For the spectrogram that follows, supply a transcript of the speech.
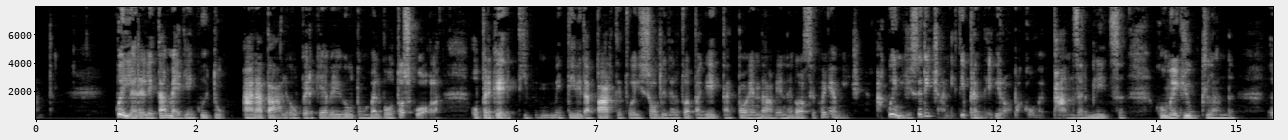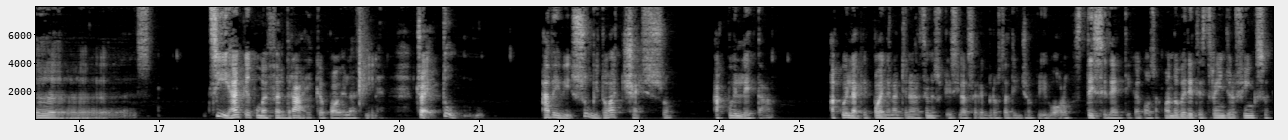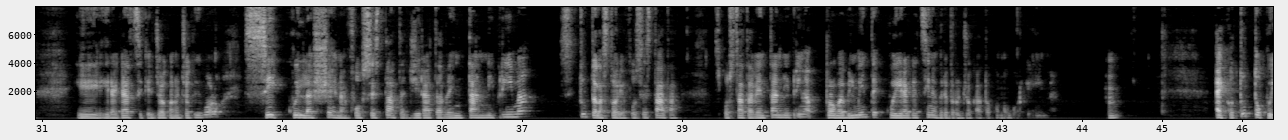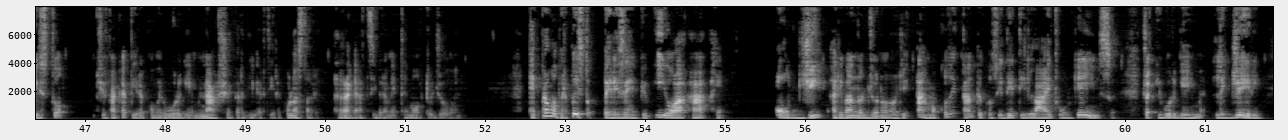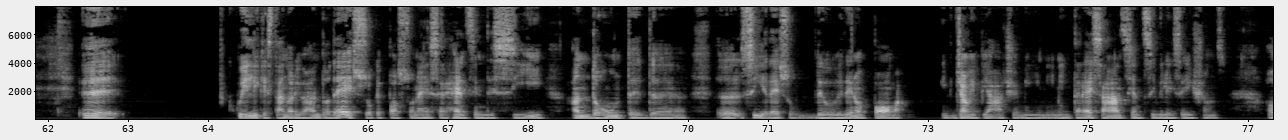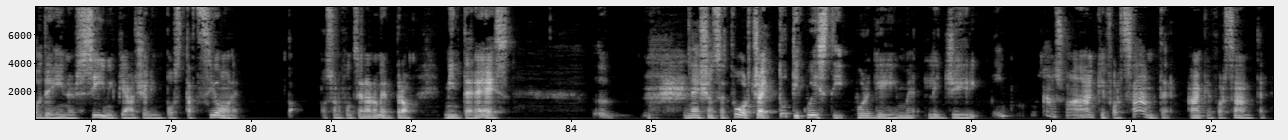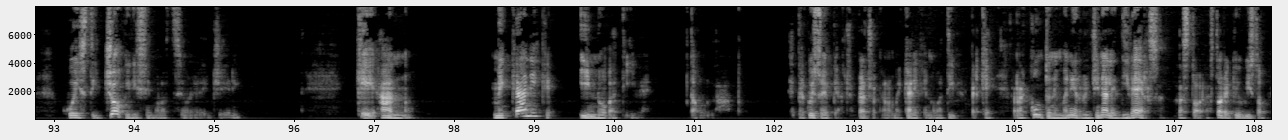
quella era l'età media in cui tu a Natale o perché avevi avuto un bel voto a scuola o perché ti mettevi da parte i tuoi soldi della tua paghetta e poi andavi al negozio con gli amici, a 15-16 anni ti prendevi roba come Panzerblitz, come Jutland, eh, sì, anche come Ferdreich poi alla fine. Cioè tu avevi subito accesso a quell'età, a quella che poi nella generazione successiva sarebbero stati i giochi di ruolo, stessa identica cosa. Quando vedete Stranger Things, i, i ragazzi che giocano a giochi di ruolo, se quella scena fosse stata girata vent'anni prima, se tutta la storia fosse stata spostata vent'anni prima, probabilmente quei ragazzini avrebbero giocato con un wargame. Mm? Ecco, tutto questo ci fa capire come il wargame nasce per divertire con la storia ragazzi veramente molto giovani. E proprio per questo, per esempio, io a, a, oggi, arrivando al giorno d'oggi, amo così tanto i cosiddetti light wargames, cioè i wargame leggeri. Eh, quelli che stanno arrivando adesso, che possono essere Hands in the Sea, Undaunted, eh, eh, sì, adesso devo vedere un po', ma già mi piace, mi, mi, mi interessa Ancient Civilizations of the Inner Sea, mi piace l'impostazione, possono funzionare o meno, però mi interessa. Uh, Nations at War, cioè tutti questi wargame leggeri, anche Force Hunter, anche Force Hunter, questi giochi di simulazione leggeri che hanno meccaniche innovative da un lato. E per questo mi piace, mi piace che hanno meccaniche innovative, perché raccontano in maniera originale diversa la storia, la storia che ho visto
